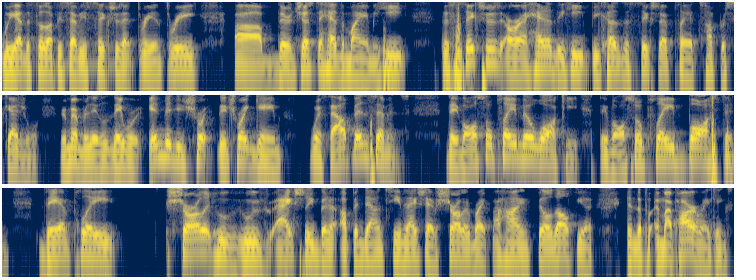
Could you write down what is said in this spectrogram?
we have the Philadelphia 76ers at three and three. Uh, they're just ahead of the Miami Heat. The Sixers are ahead of the Heat because the Sixers have played a tougher schedule. Remember, they, they were in the Detroit, Detroit game without Ben Simmons. They've also played Milwaukee. They've also played Boston. They have played Charlotte, who who's actually been an up and down team, and actually have Charlotte right behind Philadelphia in the in my power rankings.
